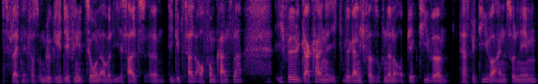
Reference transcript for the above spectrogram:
Das ist vielleicht eine etwas unglückliche Definition, aber die ist halt, äh, die gibt's halt auch vom Kanzler. Ich will gar keine, ich will gar nicht versuchen, eine objektive Perspektive einzunehmen.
